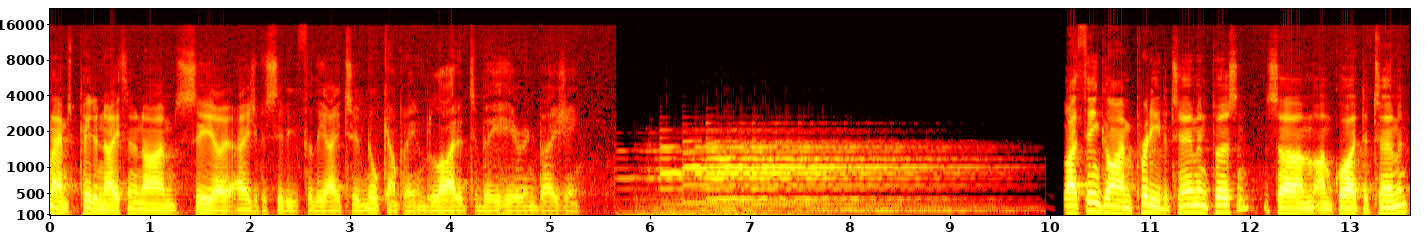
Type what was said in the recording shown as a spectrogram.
name's Peter Nathan and I'm CEO Asia Pacific for the A2 Milk Company. I'm delighted to be here in Beijing. I think I'm a pretty determined person, so I'm, I'm quite determined.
